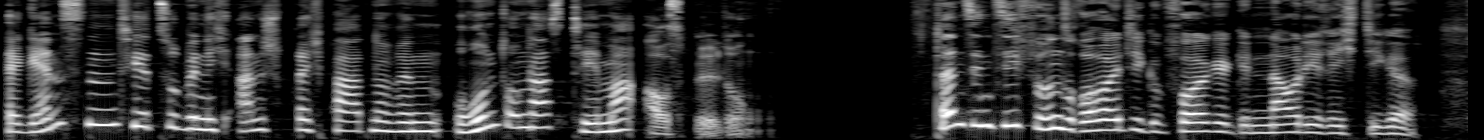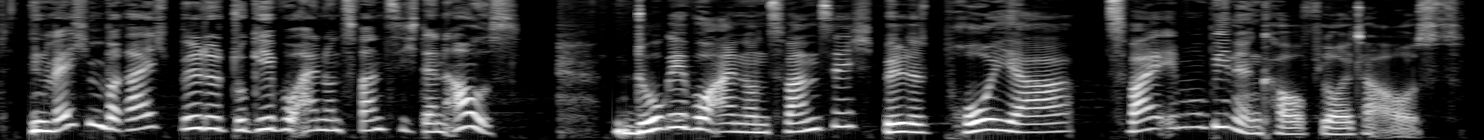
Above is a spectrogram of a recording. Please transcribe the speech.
Ergänzend hierzu bin ich Ansprechpartnerin rund um das Thema Ausbildung. Dann sind Sie für unsere heutige Folge genau die Richtige. In welchem Bereich bildet Dogevo 21 denn aus? Dogevo 21 bildet pro Jahr zwei Immobilienkaufleute aus.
